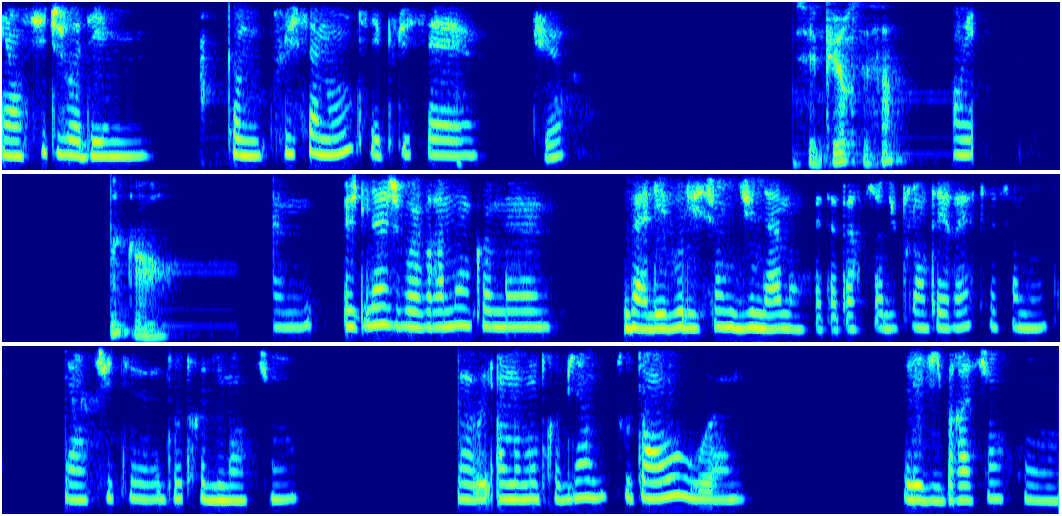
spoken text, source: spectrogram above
Et ensuite, je vois des. Comme plus ça monte et plus c'est pur. C'est pur, c'est ça? Oui. D'accord. Euh, là, je vois vraiment comme euh, bah, l'évolution d'une âme, en fait, à partir du plan terrestre, ça monte. Et ensuite, euh, d'autres dimensions. oui, on me montre bien tout en haut où les vibrations sont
